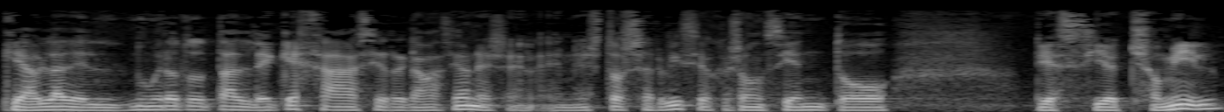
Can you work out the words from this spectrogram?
que habla del número total de quejas y reclamaciones en, en estos servicios, que son 118.000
